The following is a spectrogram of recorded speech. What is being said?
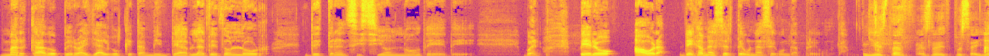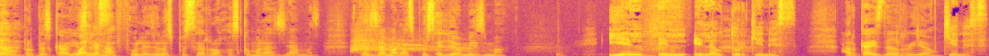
marcado, pero hay algo que también te habla de dolor, de transición, ¿no? De, de, bueno, pero ahora, déjame hacerte una segunda pregunta. Y estas las puse yo, Ah, porque los cabellos eran azules, yo los puse rojos como las llamas. Las llamas las puse yo misma. ¿Y el, el, el autor quién es? Arcaís del Río ¿Quién es?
